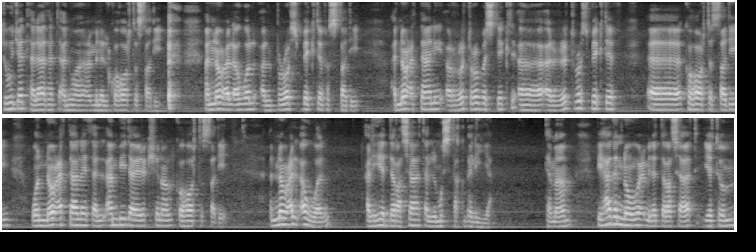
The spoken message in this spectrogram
توجد ثلاثة أنواع من ال cohort study النوع الأول ال prospective study النوع الثاني ال retrospective cohort study والنوع الثالث ال ambidirectional cohort study النوع الأول اللي هي الدراسات المستقبلية. تمام؟ في هذا النوع من الدراسات يتم آه،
